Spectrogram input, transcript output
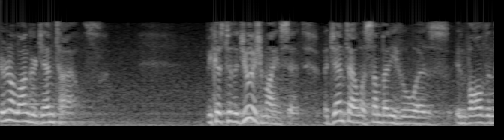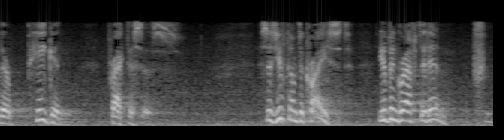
you're no longer Gentiles. Because to the Jewish mindset, a Gentile was somebody who was involved in their pagan practices. He says, You've come to Christ, you've been grafted in.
